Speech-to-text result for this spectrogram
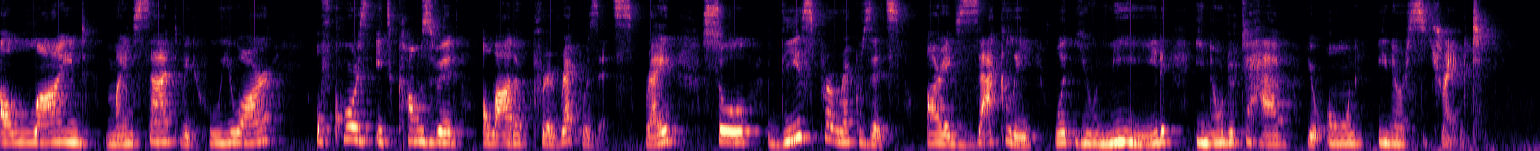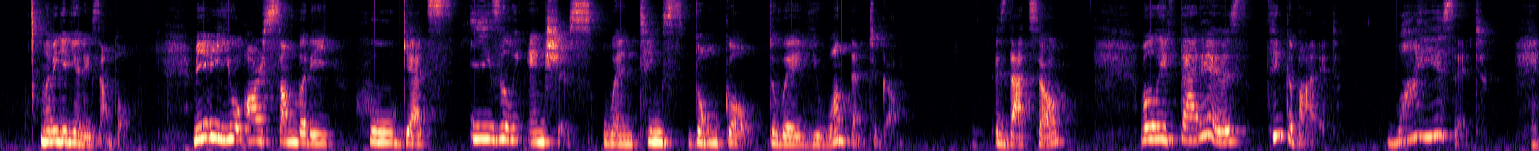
aligned mindset with who you are. Of course, it comes with a lot of prerequisites, right? So these prerequisites are exactly what you need in order to have your own inner strength. Let me give you an example. Maybe you are somebody who gets easily anxious when things don't go the way you want them to go. Is that so? Well, if that is, think about it. Why is it?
